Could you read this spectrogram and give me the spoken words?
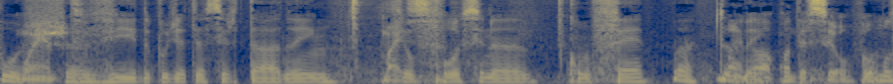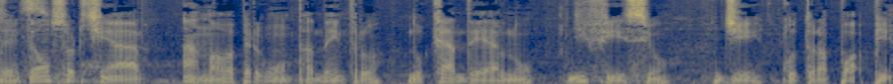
Went. vida, podia ter acertado, hein? Mas- Se eu fosse na, com fé. Ah, tudo Mas bem. não aconteceu. Vamos Acontece. então sortear a nova pergunta dentro do caderno difícil de cultura pop.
